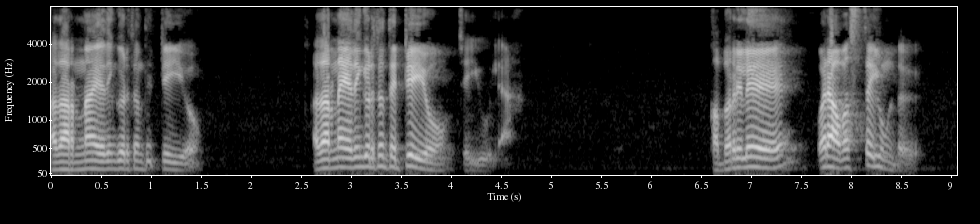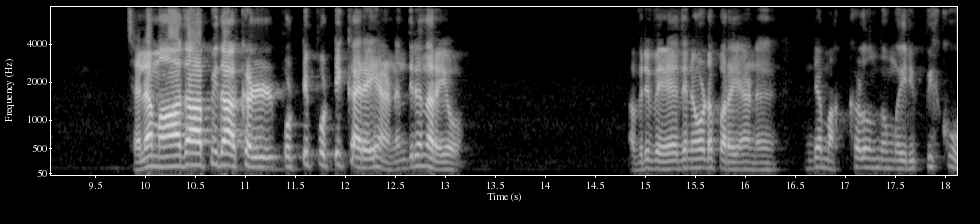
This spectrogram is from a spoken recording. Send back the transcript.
അതറിഞ്ഞ ഏതെങ്കിലും ഒരുത്തം തെറ്റ് ചെയ്യോ? അതറിഞ്ഞ ഏതെങ്കിലും ഒരുത്തം തെറ്റ് ചെയ്യോ? ചെയ്യൂല. ഖബറിൽ ഒരവസ്ഥയുണ്ട്. ചില മാതാപിതാക്കൾ പൊട്ടി പൊട്ടി കരയാണ്. എന്തിനെന്നറിയോ? അവർ വേദനയോടെ പറയാണ് എന്റെ മക്കളൊന്നും മരിപ്പിക്കൂ.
